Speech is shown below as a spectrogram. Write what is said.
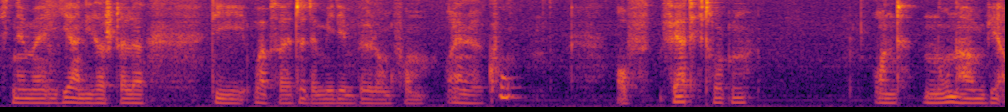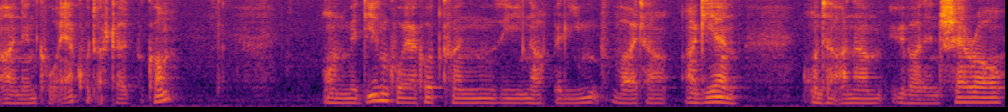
Ich nehme hier an dieser Stelle die Webseite der Medienbildung vom NLQ auf Fertig drücken und nun haben wir einen QR-Code erstellt bekommen. Und mit diesem QR-Code können Sie nach Belieben weiter agieren. Unter anderem über den Share,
